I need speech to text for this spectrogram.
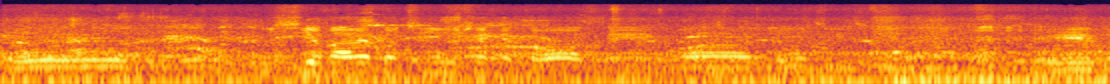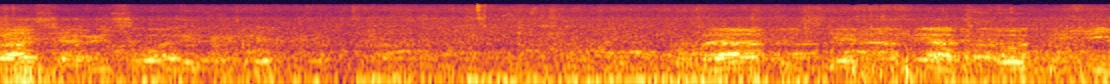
तो इसी बारे तो चीज़ है कि तो से कई चीज़ ये बात शामिल सवाल है मैं इसके नाम में नहीं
